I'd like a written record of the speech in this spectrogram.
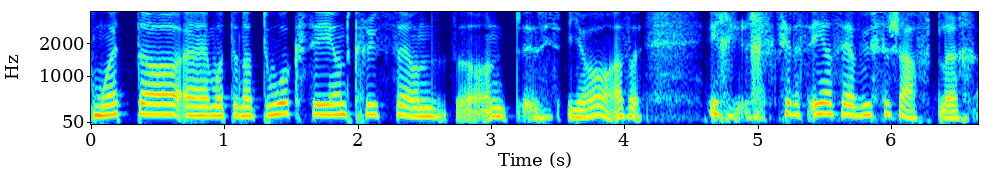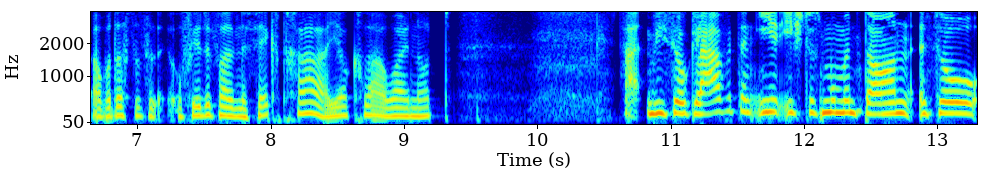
die Mutter, äh, Mutter Natur sehe und küsse und, und es ist- ja, also ich, ich sehe das eher sehr wissenschaftlich, aber dass das auf jeden Fall einen Effekt haben, ja klar, why not? Wieso glaubt denn ihr, ist das momentan so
